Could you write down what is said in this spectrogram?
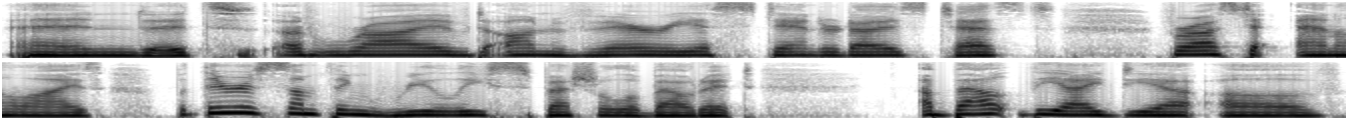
and it's arrived on various standardized tests for us to analyze. But there is something really special about it, about the idea of,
